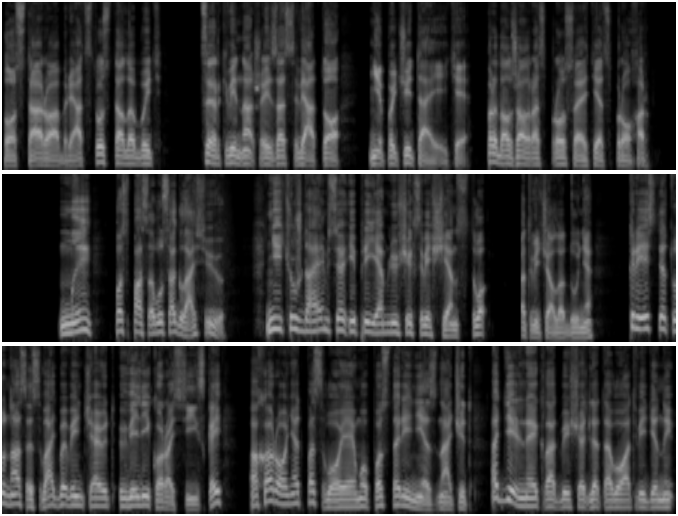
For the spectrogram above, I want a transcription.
По старообрядству, стало быть, церкви нашей за свято не почитаете, продолжал расспросы отец Прохор. Мы по Спасову согласию. Не чуждаемся и приемлющих священство», — отвечала Дуня. Крестят у нас и свадьбы венчают в Великороссийской, а хоронят по-своему, по старине, значит. Отдельные кладбища для того отведены.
